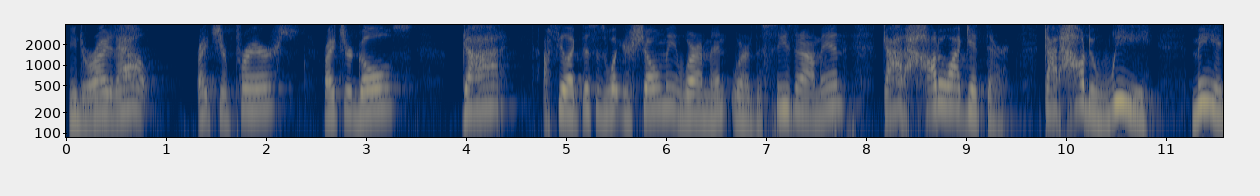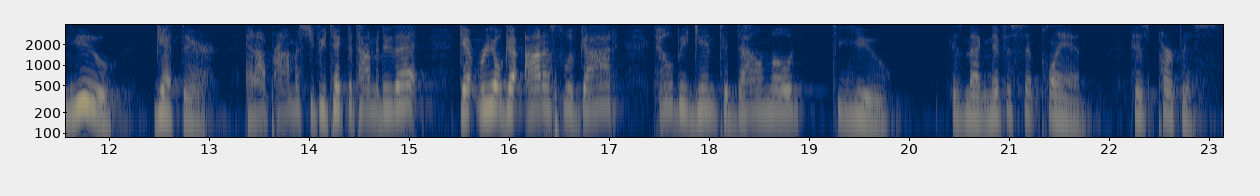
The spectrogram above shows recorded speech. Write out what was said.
You need to write it out, write your prayers, write your goals. God, I feel like this is what you're showing me, where I'm in, where the season I'm in. God, how do I get there? God, how do we, me and you, get there? And I promise you, if you take the time to do that, get real, get honest with God, He'll begin to download to you His magnificent plan, His purpose,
